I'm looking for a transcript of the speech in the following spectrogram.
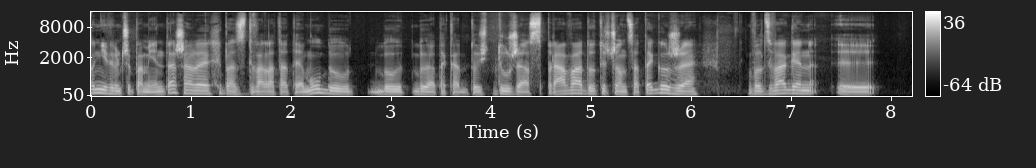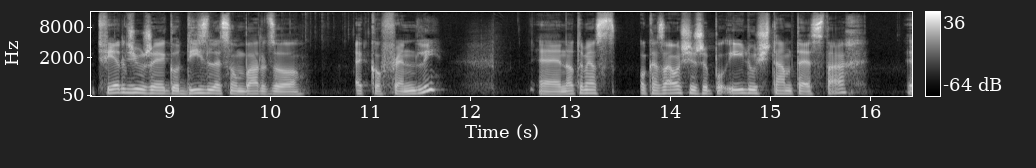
y, nie wiem, czy pamiętasz, ale chyba z dwa lata temu był, był, była taka dość duża sprawa dotycząca tego, że Volkswagen twierdził, że jego diesle są bardzo eco-friendly, e, natomiast okazało się, że po iluś tam testach e,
